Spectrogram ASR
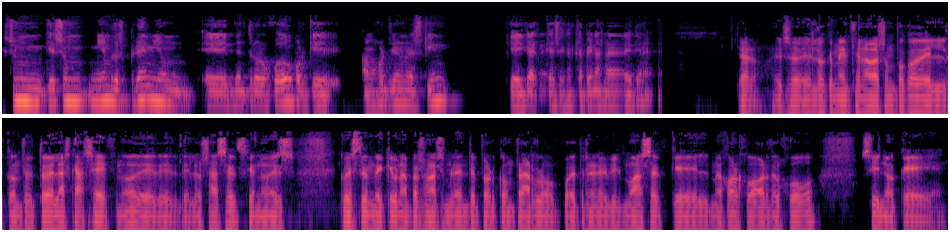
son, que son miembros premium eh, dentro del juego porque a lo mejor tienen un skin que, que, apenas nadie tiene. Claro, eso es lo que mencionabas un poco del concepto de la escasez, ¿no? De, de, los assets, que no es cuestión de que una persona simplemente por comprarlo puede tener el mismo asset que el mejor jugador del juego, sino que,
